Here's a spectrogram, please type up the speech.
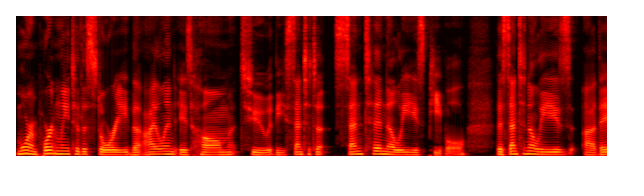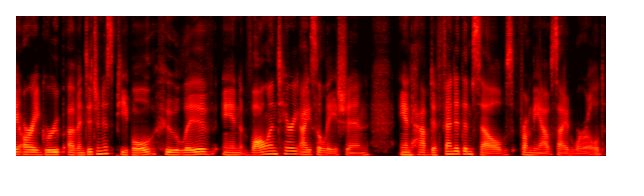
More importantly to the story, the island is home to the Sentinel- Sentinelese people. The Sentinelese, uh, they are a group of indigenous people who live in voluntary isolation and have defended themselves from the outside world.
